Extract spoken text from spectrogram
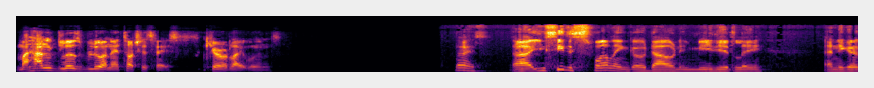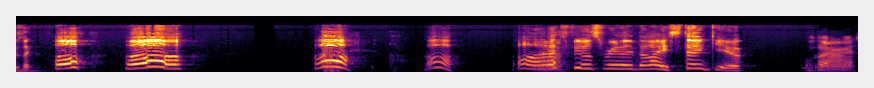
my hand glows blue and I touch his face. Cure light wounds. Nice. Uh, you see the swelling go down immediately, and he goes like, "Oh, oh, oh, oh, oh, Yeah. that feels really nice. Thank you." Alright.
